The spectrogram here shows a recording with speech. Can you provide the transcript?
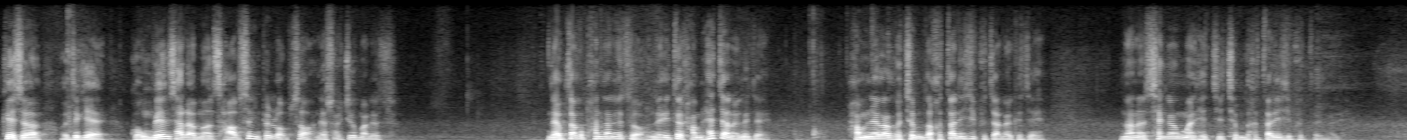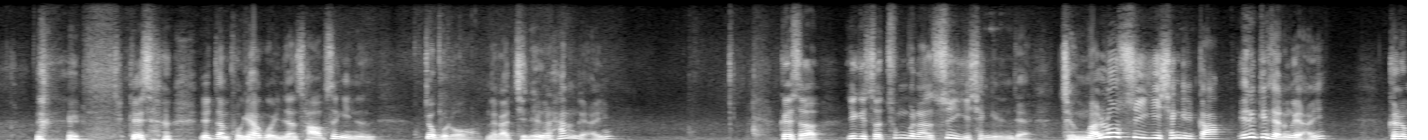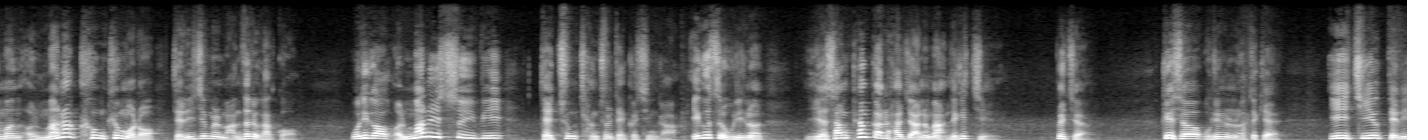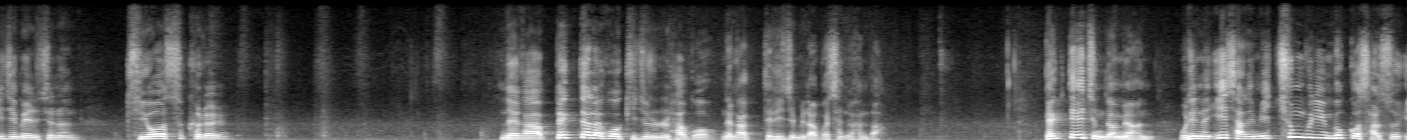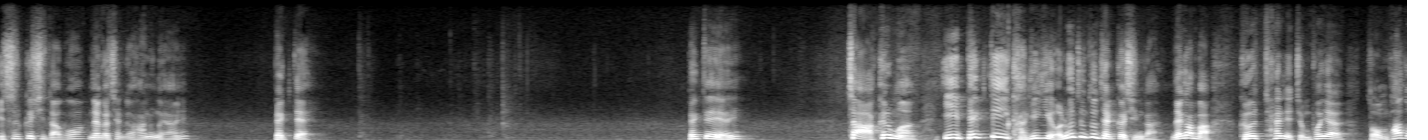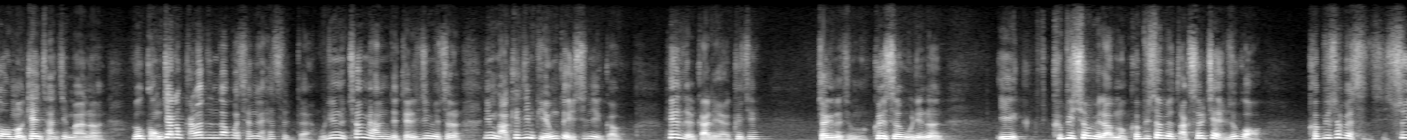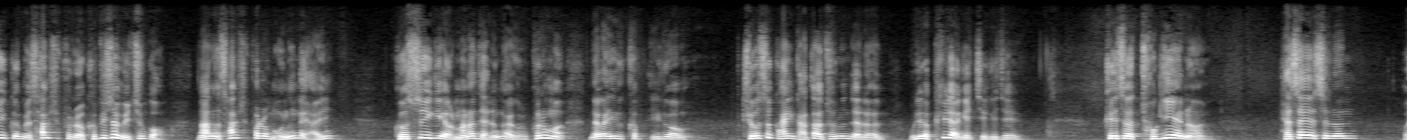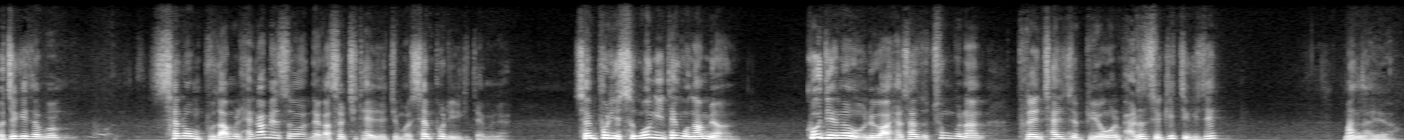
그래서 어떻게 공부한 사람은 사업성이 별로 없어. 내가 솔직히 말했어. 내가 없다고 판단했어. 내가 이때 한번 했잖아. 그제? 내가 그 전부 다 헛다리 짚었잖아. 그제? 나는 생각만 했지. 전부 다 헛다리 짚었다. 이 말이야. 그래서 일단 포기하고 일단 사업성이 있는 쪽으로 내가 진행을 하는 거야. 그래서 여기서 충분한 수익이 생기는데 정말로 수익이 생길까? 이렇게 되는 거야. 그러면 얼마나 큰 규모로 대리점을 만들어 갖고 우리가 얼마나 수입이 대충 창출될 것인가 이것을 우리는 예상 평가를 하지 않으면 안 되겠지 그렇죠 그래서 우리는 어떻게 이 지역 대리점에서는 키오스크를 내가 100대라고 기준을 하고 내가 대리점이라고 생각한다 100대 정도면 우리는 이 사람이 충분히 먹고 살 수 있을 것이라고 내가 생각하는 거야. 100대. 100대에. 자, 그러면 이 100대의 가격이 어느 정도 될 것인가? 내가 막 그 차례 점포에 돈 받아오면 괜찮지만은 그 공짜로 깔아준다고 생각했을 때 우리는 처음에 하는데 대리점에서는 이 마케팅 비용도 있으니까 해야 될 거 아니야. 그지? 자기는 좀. 그래서 우리는 이 커피숍이라면 커피숍에 딱 설치해 주고 커피숍에 수익금의 30%를 커피숍에 주고 나는 30% 먹는 거야. 그 수익이 얼마나 되는가. 그러면 내가 이거, 이거 하긴 갖다 주는 데는 우리가 필요하겠지. 그지? 그래서 초기에는 회사에서는 어떻게 되면 새로운 부담을 해가면서 내가 설치를 해야 될지 뭐 샘플이기 때문에 샘플이 성공이 되고 나면 그 뒤에는 우리가 회사에서 충분한 프랜차이즈 비용을 받을 수 있겠지, 그지? 맞나요?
